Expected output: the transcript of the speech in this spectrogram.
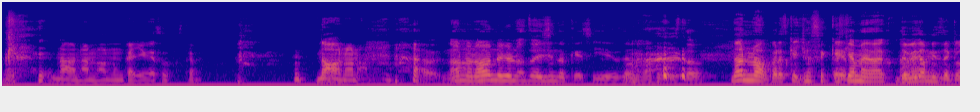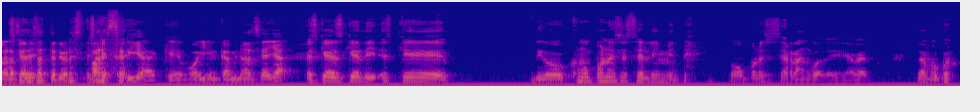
No, no, no, nunca llegué a esos extremos. No, no, no. No, no, no, no, yo no estoy diciendo que sí. O sea, me da gusto. No, no, no, pero es que yo sé que, Es que me da. debido a mis declaraciones es que- anteriores parecería que voy encaminado hacia allá. Es que, es que, es que. Digo, ¿cómo pones ese límite? ¿Cómo pones ese rango de. A ver, tampoco.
